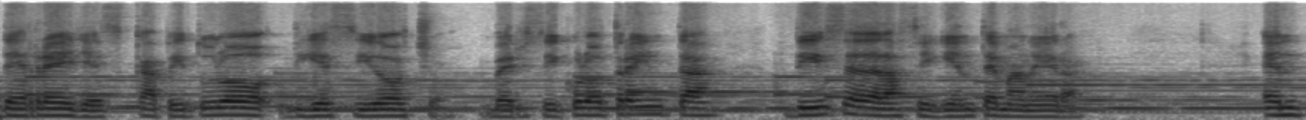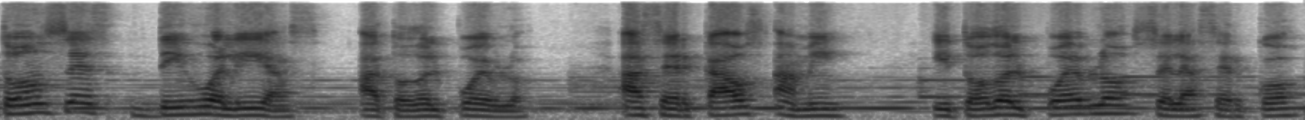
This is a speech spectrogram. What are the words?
de Reyes, capítulo 18, versículo 30, dice de la siguiente manera. Entonces dijo Elías a todo el pueblo, acercaos a mí. Y todo el pueblo se le acercó.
